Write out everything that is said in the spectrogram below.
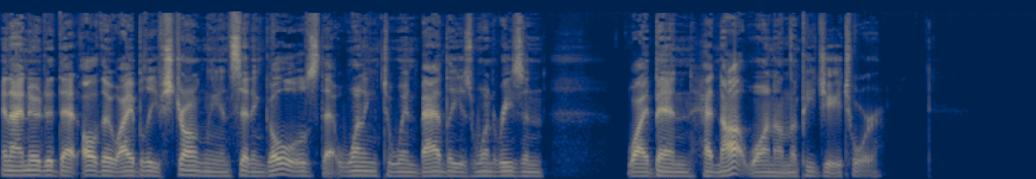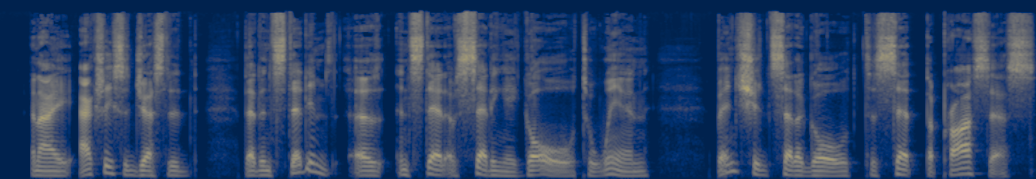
And I noted that although I believe strongly in setting goals, that wanting to win badly is one reason why Ben had not won on the PGA Tour. And I actually suggested that instead, uh, instead of setting a goal to win, Ben should set a goal to set the process,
